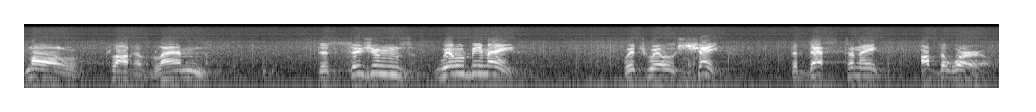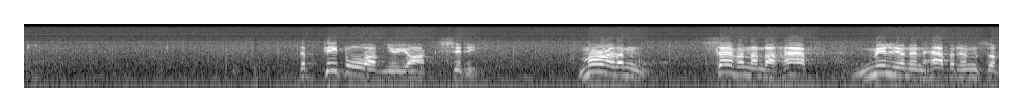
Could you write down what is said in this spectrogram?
small plot of land, decisions will be made which will shape the destiny of the world. The people of New York City more than seven and a half million inhabitants of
